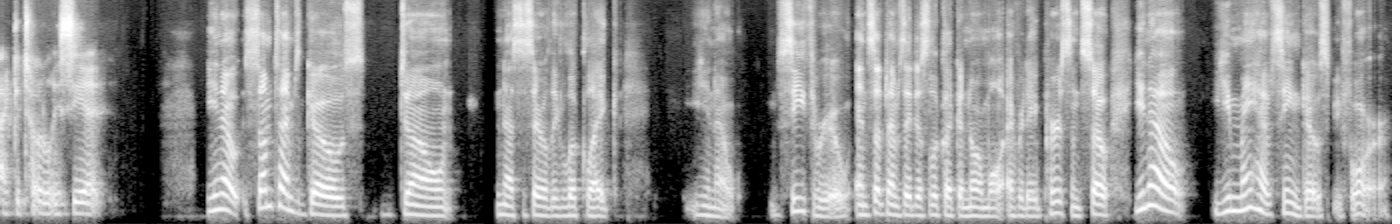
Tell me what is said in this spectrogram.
I could totally see it. you know, sometimes ghosts don't necessarily look like, you know, see through, and sometimes they just look like a normal everyday person. So, you know, you may have seen ghosts before.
